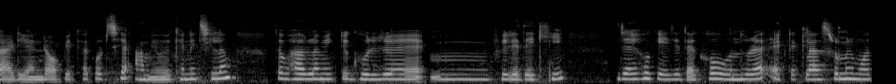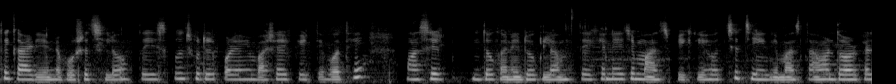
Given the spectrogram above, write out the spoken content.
গার্ডিয়ানরা অপেক্ষা করছে, আমিও এখানে ছিলাম। তো ভাবলাম একটু ঘুরে ফিরে দেখি। যাই হোক, এই যে দেখো বন্ধুরা, একটা ক্লাসরুমের মধ্যে গার্ডিয়ানরা বসেছিল। তো স্কুল ছুটির পরে আমি বাসায় ফিরতে পথে মাছের দোকানে ঢুকলাম। তো এখানে যে মাছ বিক্রি হচ্ছে, চিংড়ি মাছ। তো আমার দরকার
